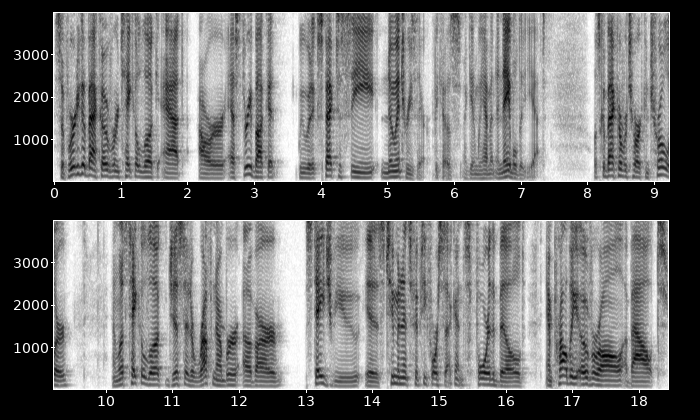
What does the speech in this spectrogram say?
So if we were to go back over and take a look at our S3 bucket, we would expect to see no entries there because, again, we haven't enabled it yet. Let's go back over to our controller and let's take a look just at a rough number of our stage view is 2 minutes 54 seconds for the build and probably overall about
